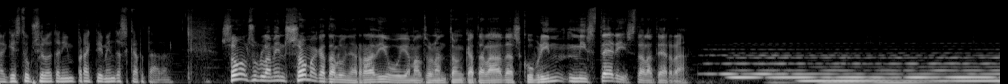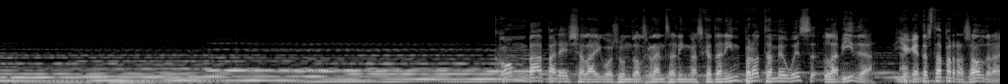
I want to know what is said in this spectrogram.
aquesta opció la tenim pràcticament descartada. Som al suplement, som a Catalunya Ràdio, avui amb el Joan Anton Català descobrim misteris de la Terra. Aparèixer l'aigua és un dels grans enigmes que tenim, però també ho és la vida, i aquest està per resoldre,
